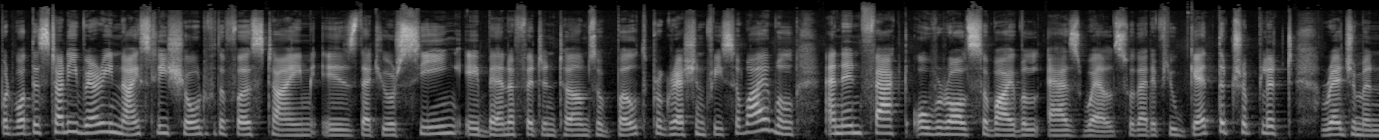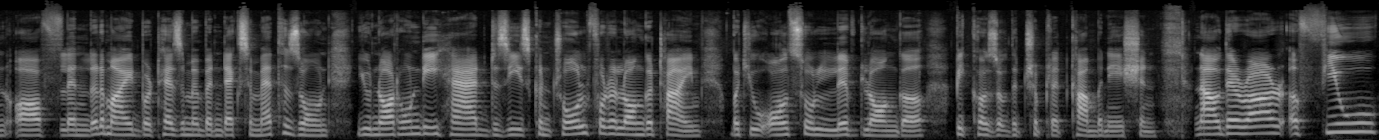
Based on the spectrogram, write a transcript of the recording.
But what the study very nicely showed for the first time is that you're seeing a benefit in terms of both progression free survival and, in fact, overall survival as well. So that if you get the triplet regimen of lenalidomide, bortezomib, and dexamethasone, you not only only had disease control for a longer time, but you also lived longer because of the triplet combination. Now, there are a few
